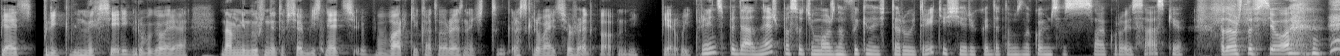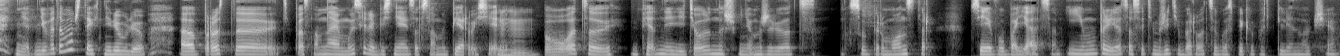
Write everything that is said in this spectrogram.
пять приквельных серий, грубо говоря, нам не нужно это все объяснять в арке, которая, значит, раскрывает сюжет главный, первый. В принципе, да, знаешь, по сути, можно выкинуть вторую и третью серию, когда там знакомимся с Сакурой и Саски, потому что все... Нет, не потому что я их не люблю, а просто, типа, основная мысль объясняется в самой первой серии. Вот, э, бедный детеныш, в нем живет супер монстр, все его боятся, и ему придется с этим жить и бороться. Господи, какой тлен вообще.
